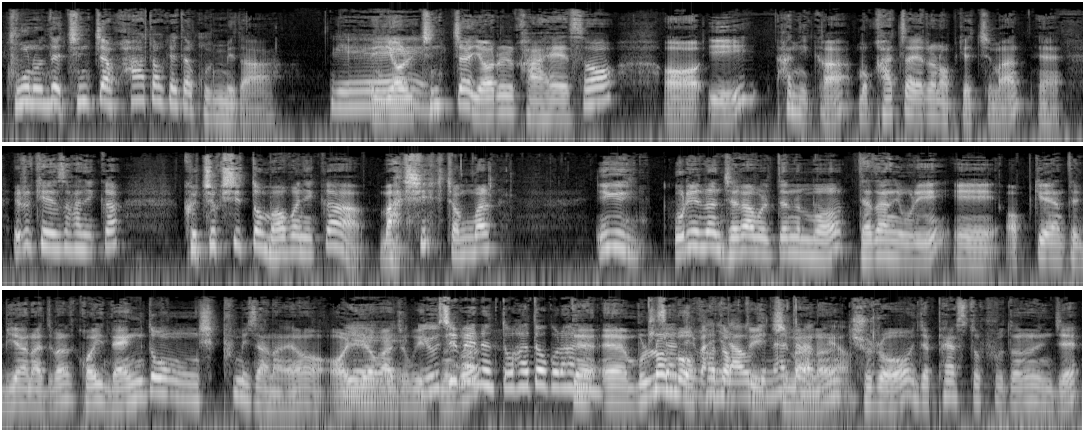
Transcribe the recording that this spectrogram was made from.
구우는데 진짜 화덕에다 굽니다. 예. 열 진짜 열을 가해서 어, 이 하니까 뭐 가짜 열은 없겠지만 예. 이렇게 해서 하니까 그 즉시 또 먹으니까 맛이 정말 이게 우리는 제가 볼 때는 뭐 대단히 우리 이 업계한테 미안하지만 거의 냉동 식품이잖아요. 얼려 가지고 예, 요즘에는 또 화덕을 하는 네, 예, 물론 뭐 화덕도 있지만은 주로 이제 패스트푸드는 이제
